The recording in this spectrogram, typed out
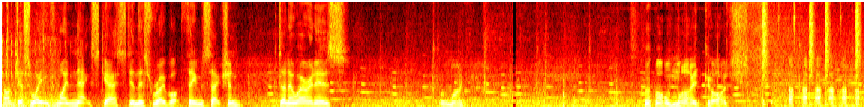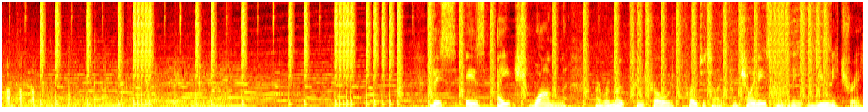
I'm just waiting for my next guest in this robot themed section. Don't know where it is. Oh my. Oh my gosh. This is H1, a remote controlled prototype from Chinese company Unitree.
